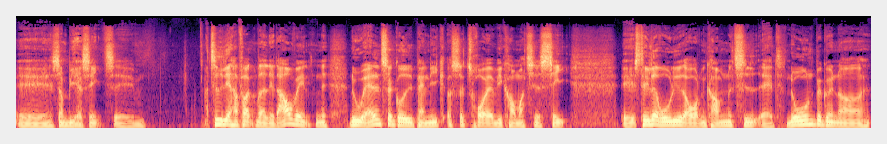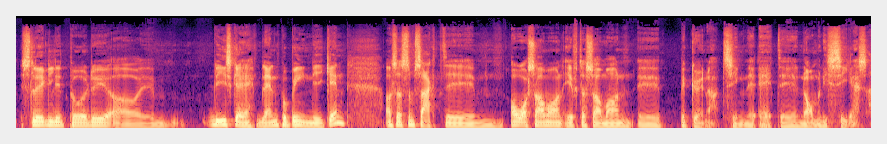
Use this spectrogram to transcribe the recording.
øh, som vi har set. Øh, tidligere har folk været lidt afventende, nu er alle så gået i panik, og så tror jeg, at vi kommer til at se øh, stille og roligt over den kommende tid, at nogen begynder at slække lidt på det, og øh, lige skal lande på benene igen. Og så som sagt, øh, over sommeren, efter sommeren, øh, begynder tingene at øh, normalisere sig.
